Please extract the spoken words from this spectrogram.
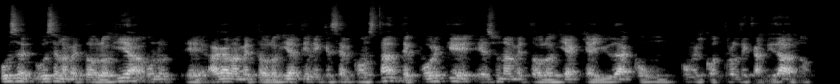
use, la metodología, uno eh, haga la metodología, tiene que ser constante porque es una metodología que ayuda con, con el control de calidad, ¿no?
